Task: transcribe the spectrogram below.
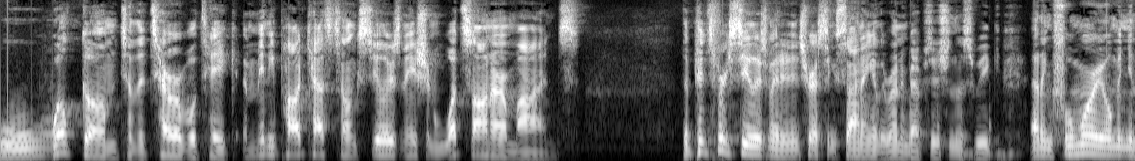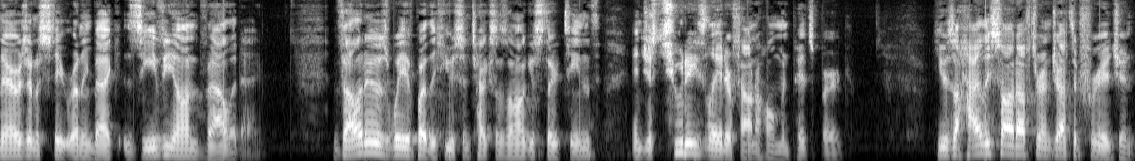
Welcome to the Terrible Take, a mini podcast telling Steelers Nation what's on our minds. The Pittsburgh Steelers made an interesting signing at the running back position this week, adding former Wyoming and Arizona State running back Xazavian Valladay. Valladay was waived by the Houston Texans on August 13th and just two days later found a home in Pittsburgh. He was a highly sought after undrafted free agent,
